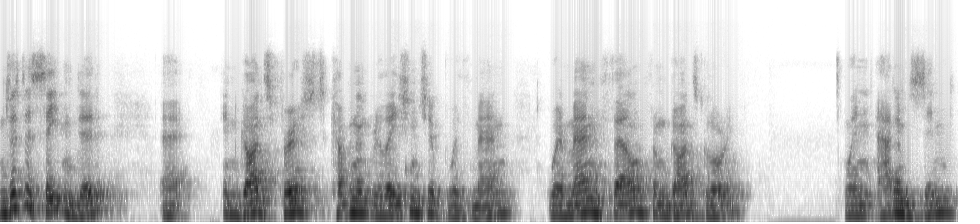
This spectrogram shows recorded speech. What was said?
And just as Satan did, uh, in God's first covenant relationship with man, where man fell from God's glory, when Adam sinned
